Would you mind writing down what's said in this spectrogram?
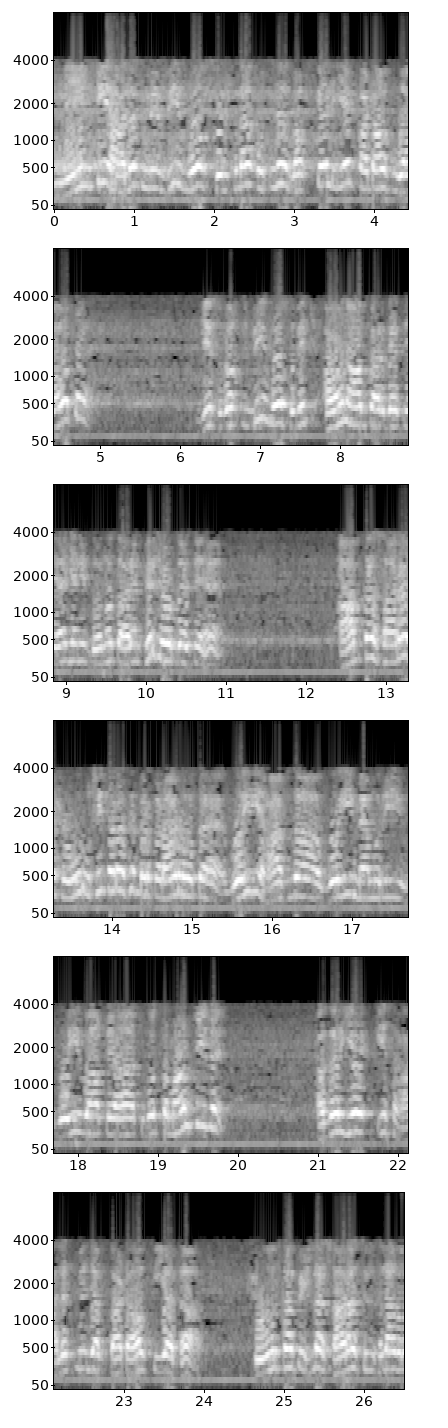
نیند کی حالت میں بھی وہ سلسلہ اتنے وقت کے لیے کٹ آف ہوا ہوتا ہے۔ جس وقت بھی وہ سوئچ آن آف کر دیتے ہیں یعنی دونوں تاریں پھر جوڑ دیتے ہیں۔ آپ کا سارا شعور اسی طرح سے برقرار ہوتا ہے۔ وہی حافظہ، وہی میموری وہی واقعات، وہ تمام چیزیں۔ اگر یہ اس حالت میں جب کٹ آف کیا تھا، شعور کا پچھلا سارا سلسلہ وہ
